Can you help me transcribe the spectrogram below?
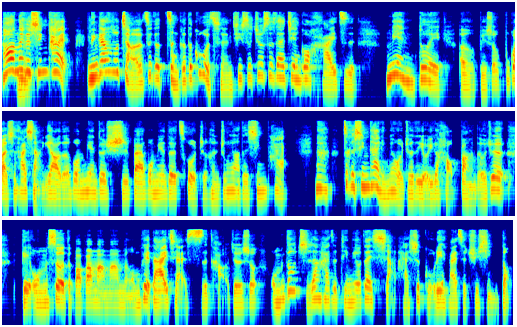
然后那个心态，嗯、您刚刚所讲的这个整个的过程，其实就是在建构孩子面对呃，比如说不管是他想要的，或面对失败，或面对挫折，很重要的心态。那这个心态里面，我觉得有一个好棒的，我觉得给我们所有的爸爸妈妈们，我们可以大家一起来思考，就是说，我们都只让孩子停留在想，还是鼓励孩子去行动？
